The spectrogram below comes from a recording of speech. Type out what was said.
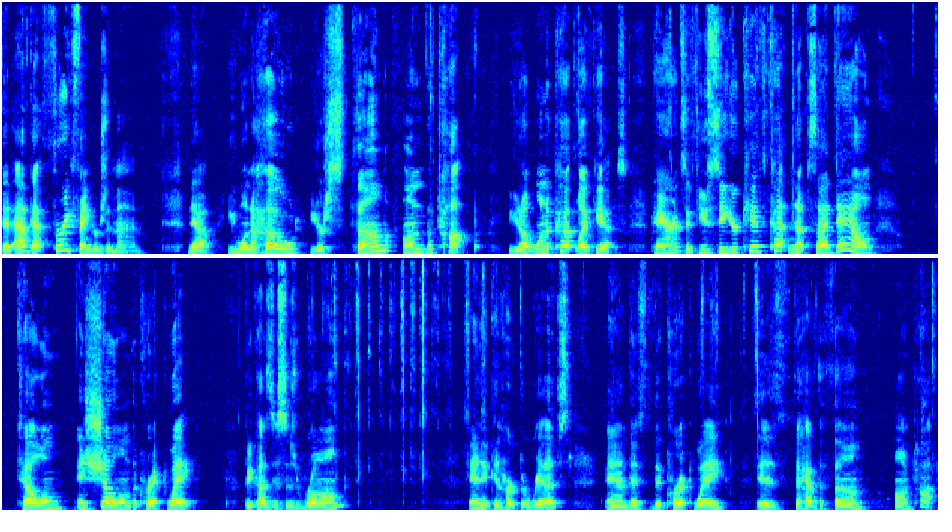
that I've got three fingers in mine. Now, you want to hold your thumb on the top. You don't want to cut like this. Parents, if you see your kids cutting upside down, tell them and show them the correct way because this is wrong and it can hurt the wrist. And the, the correct way is to have the thumb on top.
